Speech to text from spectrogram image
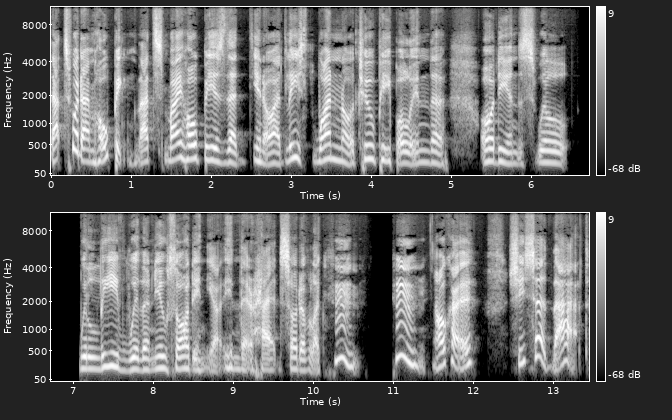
that's what I'm hoping. That's my hope is that, you know, at least one or two people in the audience will will leave with a new thought in your, in their head, sort of like, hmm, hmm, okay, she said that.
